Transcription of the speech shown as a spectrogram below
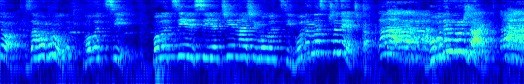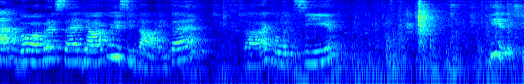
Все, загорнули. Молодці. Молодці, сіячі наші молодці. Буде в нас пшеничка. Буде врожай. Добре, все, дякую. Сідайте. Так, молодці. Діточки,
